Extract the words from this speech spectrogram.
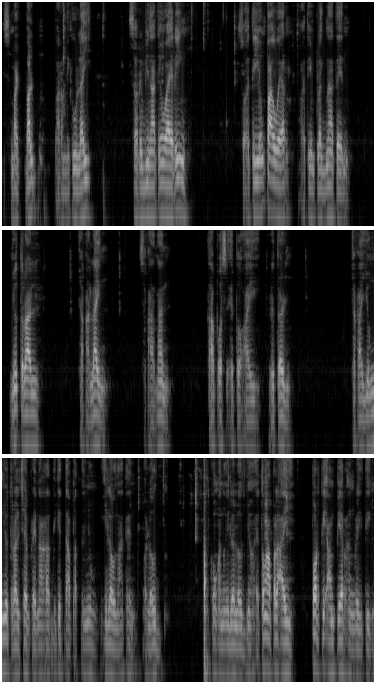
smart bulb para may kulay. So, review natin wiring. So, ito yung power. Ito yung plug natin. Neutral. Tsaka line. Sa kanan. Tapos, ito ay return. Tsaka yung neutral, syempre, nakadikit dapat dun yung ilaw natin o load. Kung anong ilo-load nyo. Ito nga pala ay 40 ampere ang rating.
